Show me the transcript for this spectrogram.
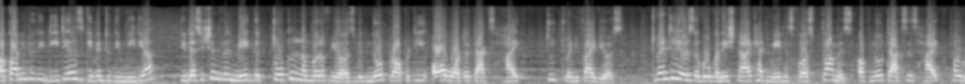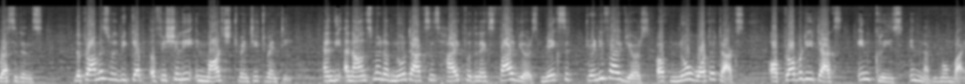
According to the details given to the media, the decision will make the total number of years with no property or water tax hike to 25 years. 20 years ago, Ganesh Naik had made his first promise of no taxes hike for residents. The promise will be kept officially in March 2020 and the announcement of no taxes hike for the next 5 years makes it 25 years of no water tax or property tax increase in Navi Mumbai.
